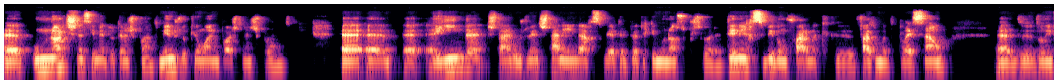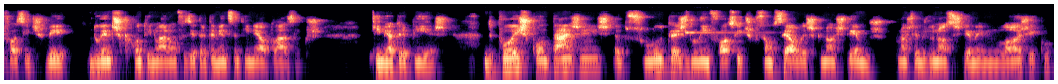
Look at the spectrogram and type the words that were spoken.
uh, o menor distanciamento do transplante, menos do que um ano pós-transplante, uh, ainda estar, os doentes estarem ainda a receber terapêutica imunossupressora, terem recebido um fármaco que faz uma depleção de, de linfócitos B doentes que continuaram a fazer tratamentos antineoplásicos, quimioterapias. Depois, contagens absolutas de linfócitos, que são células que nós temos, que nós temos do nosso sistema imunológico,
